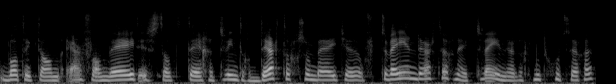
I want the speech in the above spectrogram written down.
wat ik dan ervan weet is dat tegen 2030 zo'n beetje, of 32, nee 32, ik moet goed zeggen,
